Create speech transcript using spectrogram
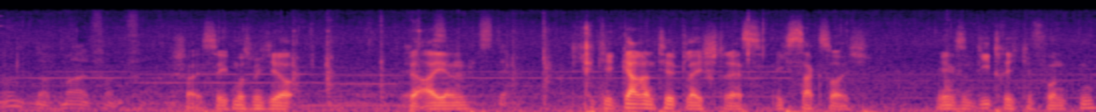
Und nochmal von vorne. Scheiße, ich muss mich hier beeilen. Ich krieg hier garantiert gleich Stress. Ich sag's euch. Wenigstens Dietrich gefunden.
